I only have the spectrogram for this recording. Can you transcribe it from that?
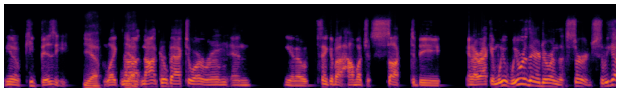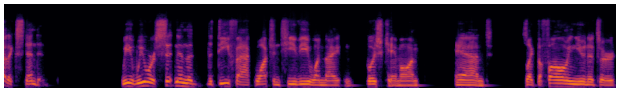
you know keep busy. Yeah. Like not yeah. not go back to our room and you know think about how much it sucked to be in iraq. And we we were there during the surge so we got extended. We we were sitting in the the dfac watching tv one night and bush came on and it's like the following units are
